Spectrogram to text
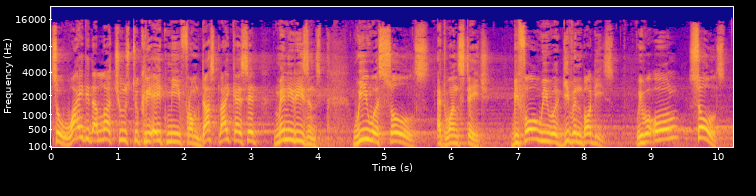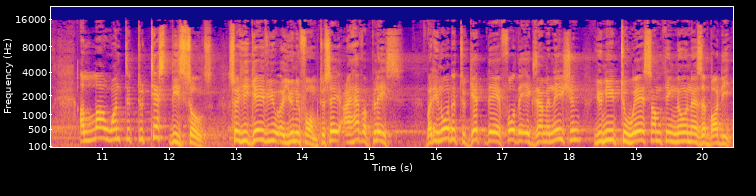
So, why did Allah choose to create me from dust? Like I said, many reasons. We were souls at one stage. Before we were given bodies, we were all souls. Allah wanted to test these souls. So, He gave you a uniform to say, I have a place. But in order to get there for the examination, you need to wear something known as a body.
